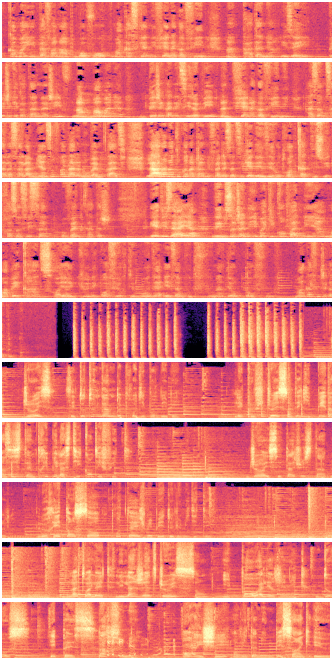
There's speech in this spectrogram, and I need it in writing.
ka mahita fanampim-baovao mahakasika ny fianakaviany na ny dadany izay mipetraka eto Antananarivo na ny mamany mipetraka any Antsirabe na ny fianakaviany aza misalasala miantso ny fandaharana mba mitady laharana tokanatrano ifandraisantsika dia ny zéro trente quatre dix huit trois cent six vingt quatre eto izahay dia misaotra ny Maki company mapy akanjo ao ihany koa ny coiffure du monde etsy Ambodivona teo amin'ny taovolo mankasitraka tompoko ce tot ny ga de produit po Les couches Joyce sont équipées d'un système tripélastique anti-fuite. Joyce est ajustable, le rétensor protège bébé de l'humidité. Pour la toilette, les lingettes Joyce sont hypoallergéniques, douces, épaisses, parfumées, enrichies en vitamines B5 et E.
